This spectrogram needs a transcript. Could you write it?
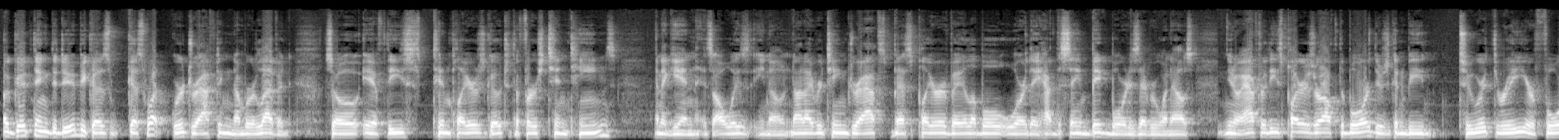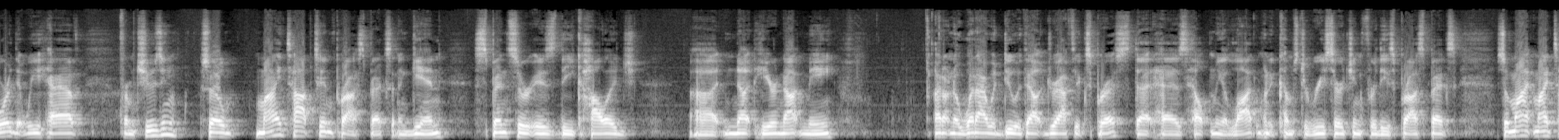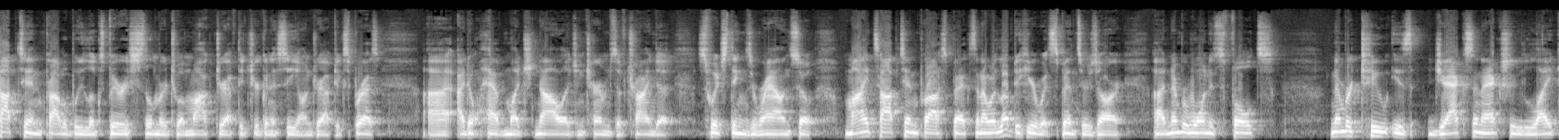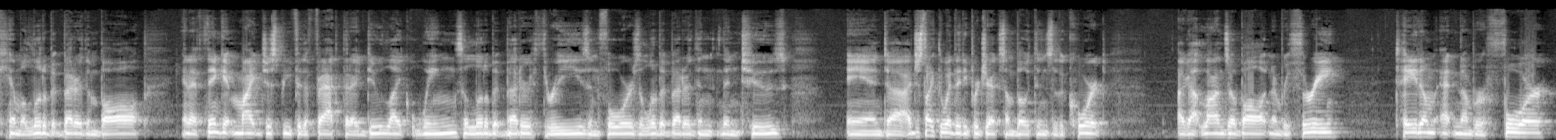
a good thing to do because guess what? We're drafting number 11. So if these 10 players go to the first 10 teams, and again, it's always, you know, not every team drafts best player available or they have the same big board as everyone else. You know, after these players are off the board, there's going to be two or three or four that we have from choosing. So my top 10 prospects, and again, Spencer is the college uh, nut here, not me. I don't know what I would do without Draft Express. That has helped me a lot when it comes to researching for these prospects. So my, my top 10 probably looks very similar to a mock draft that you're going to see on Draft Express. Uh, I don't have much knowledge in terms of trying to switch things around. So my top 10 prospects, and I would love to hear what Spencer's are. Uh, number one is Fultz. Number two is Jackson. I actually like him a little bit better than Ball. And I think it might just be for the fact that I do like wings a little bit better, threes and fours a little bit better than, than twos. And uh, I just like the way that he projects on both ends of the court. I got Lonzo Ball at number three, Tatum at number four,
